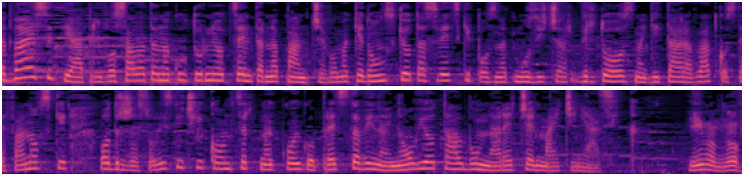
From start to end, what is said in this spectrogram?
На 20 април во салата на културниот центар на Панчево, македонскиот а светски познат музичар, виртуоз на гитара Владко Стефановски одржа солистички концерт на кој го представи најновиот албум наречен Мајчин јазик. Имам нов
